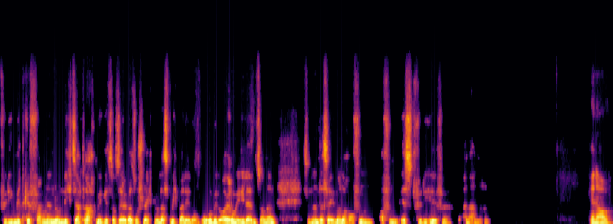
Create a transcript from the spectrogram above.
für die Mitgefangenen und nicht sagt, ach, mir geht es doch selber so schlecht, nur lasst mich mal in Ruhe mit eurem Elend, sondern, sondern dass er immer noch offen, offen ist für die Hilfe an anderen. Genau.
